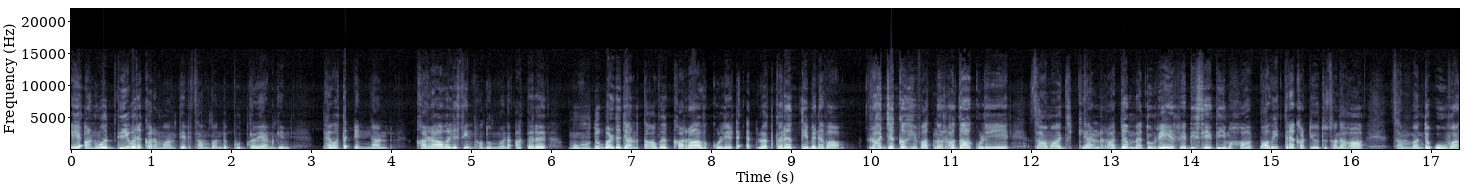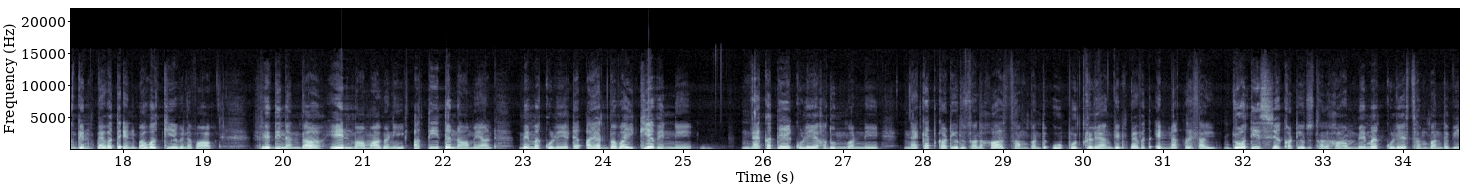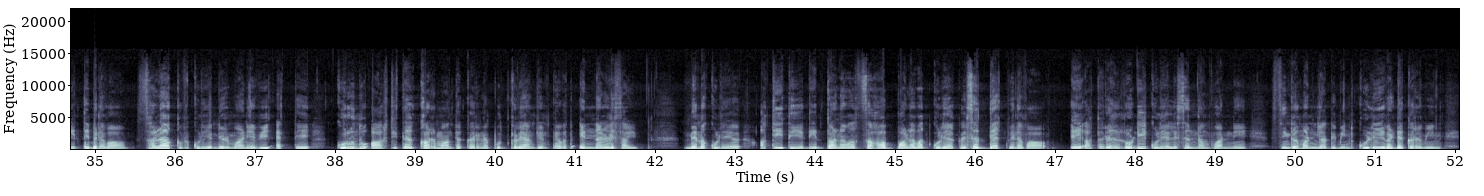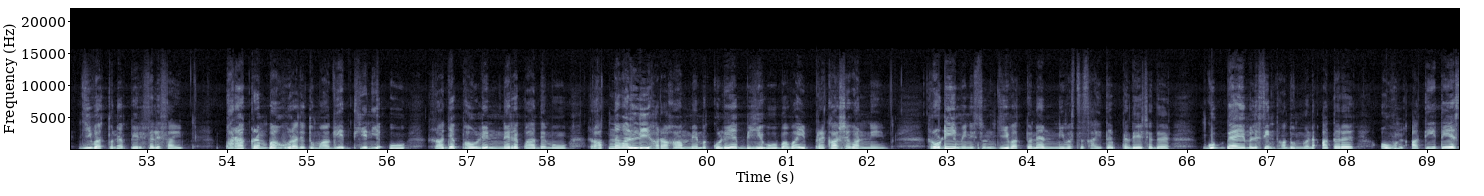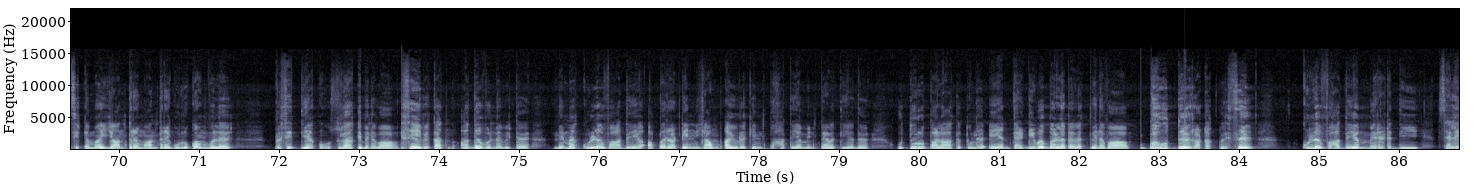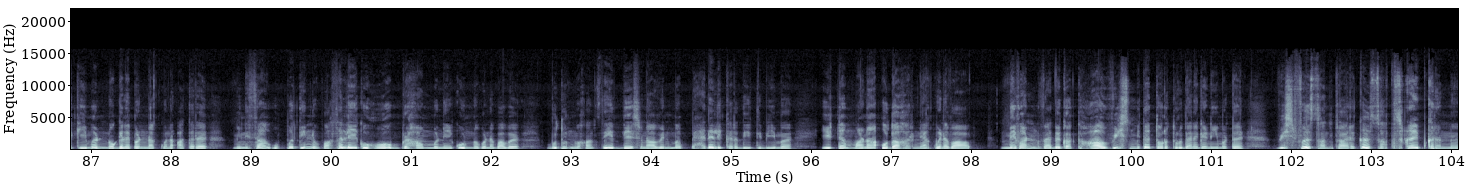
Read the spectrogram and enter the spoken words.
ඒ අනුව දීවර කර්මාන්තයට සම්බන්ධ පුද්ගලයන්ගෙන් පැවත එන්නන් කරාව ලෙසින් හඳුන්වන අතර මුහුදු බඩ ජනතාව කරාව කුලයට ඇතුළත් කර තිබෙනවා. රජක හෙවත්න රදා කුලයේ සාමාජිකයන් රජ මැදුරේ රෙදි සේදීම හා පවිත්‍ර කටයුතු සඳහා සම්බන්ධ වූවන්ගෙන් පැවත එන බව කියවෙනවා. රෙදි නැන්දා හේන් මාමාවැනි අතීත නාමයන් මෙම කුලයට අයත් බවයි කියවෙන්නේ. නැකතේ කුලය හඳුන්වන්නේ නැකත් කටයුතු සඳහා සම්බන්ධ වූ පුද්ගලයන්ගෙන් පැවත එන්නක් ලෙසයි. ජෝතිශ්‍ය කටයුතු සඳහා මෙම කුලය සම්බන්ධ වී තිබෙනවා. සලාකව කුලය නිර්මාණය වී ඇත්තේ කුරුඳු ආර්ථිත කර්මාන්ත කරන පුද්ගලයන්ගෙන් පැවත එන්නල් ලෙසයි. මෙම කුලය අතීතයේදී ධනවත් සහ බලවත් කුලයක් ලෙස දැක්වෙනවා. ඒ අතර රොඩි කුලය ලෙස නම් වන්නේ සිංගමන් යදමින් කුලී වැඩ කරමින් ජීවත් වන පිරිස ලෙසයි. පරාක්‍රම් බහු රජතුමාගේ දියණිය වූ රජ පවුලෙන් නෙරපා දැමූ රත්නවල්ලී හරහා මෙම කුලය බිහි වූ බවයි ප්‍රකාශ වන්නේ. රොඩී මිනිසුන් ජීවත්වන නිවස සහිත ප්‍රදේශද ගුබ්බෑයම ලෙසින් හඳුන්වන අතර ඔවුන් අතීතයේ සිටම යන්ත්‍ර මන්ත්‍ර ගුරුකම් වල ප්‍රසිද්ධියක් උසුලා තිබෙනවා. එසේ වෙතත් අද වන විට මෙම කුලවාදය අප රටින් යම් අයුරකින් පහත යමින් පැවතියද උතුරු පළාත තුළ එය දැඩිව බල පැවැත්වෙනවා. බෞද්ධ රටක් ලෙස කුලවාදය මෙරටදී සැලකීම නොගැලපන්නක් වන අතර මිනිසා උපතින් වසලයකු හෝ බ්‍රහම්මණයකු නොවන බව බුදුන් වහන්සේ දේශනාවෙන්ම පැහැදිලි කරදී තිබීම ඊට මනා උදාහරණයක් වෙනවා. මෙවන් වැදගත් හා විශ්මිත තොරතුරු දැනගැනීමට විශ්ව සංචාරක සබස්ක්‍රයිබ් කරන්න.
